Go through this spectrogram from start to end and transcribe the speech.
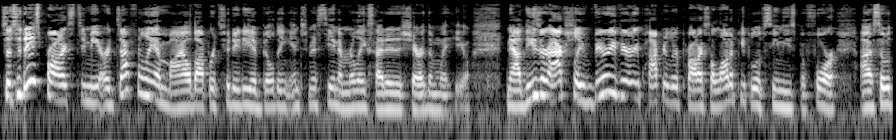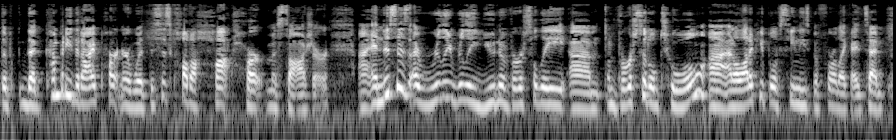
So today's products to me are definitely a mild opportunity of building intimacy, and I'm really excited to share them with you. Now, these are actually very, very popular products. A lot of people have seen these before. Uh, so with the, the company that I partner with, this is called a hot heart massager. Uh, and this is a really, really universally um, versatile tool. Uh, and a lot of people have seen these before, like I said.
